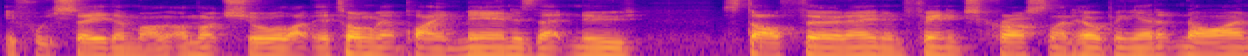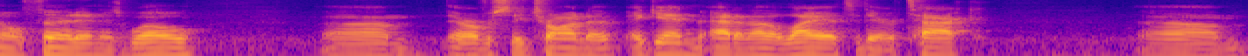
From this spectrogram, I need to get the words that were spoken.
if we see them, I'm, I'm not sure. Like they're talking about playing man as that new style 13 and Phoenix Crossland helping out at 9 or 13 as well. Um, they're obviously trying to, again, add another layer to their attack. Um,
